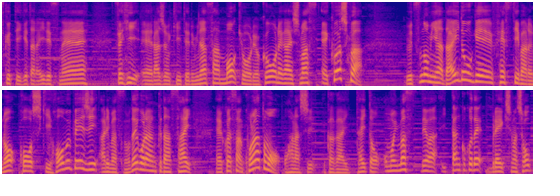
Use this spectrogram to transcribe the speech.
作っていけたらいいですね。ぜひ、えーラジオ聞いてる皆さんも協力をお願いします、えー詳しくは宇都宮大道芸フェスティバルの公式ホームページありますのでご覧ください、えー小安さんこの後もお話伺いたいと思います。では一旦ここでブレイクしましょう。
